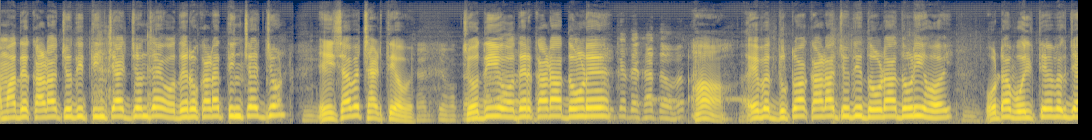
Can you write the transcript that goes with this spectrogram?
আমাদের কাড়া যদি তিন চারজন যায় ওদেরও কাড়া তিন চারজন এই হিসাবে ছাড়তে হবে। যদি ওদের কাড়া দৌড়ে কে হ্যাঁ এবার দুটো কাড়া যদি দৌড়াদৌড়ি হয় ওটা বলতে হবে যে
